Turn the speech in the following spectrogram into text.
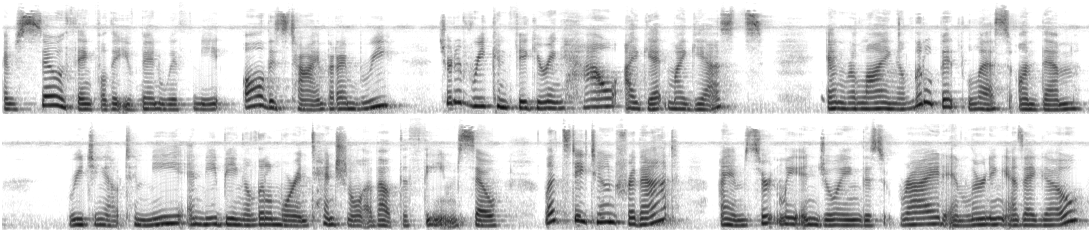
I'm so thankful that you've been with me all this time, but I'm re sort of reconfiguring how I get my guests and relying a little bit less on them reaching out to me and me being a little more intentional about the theme. So let's stay tuned for that. I am certainly enjoying this ride and learning as I go.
